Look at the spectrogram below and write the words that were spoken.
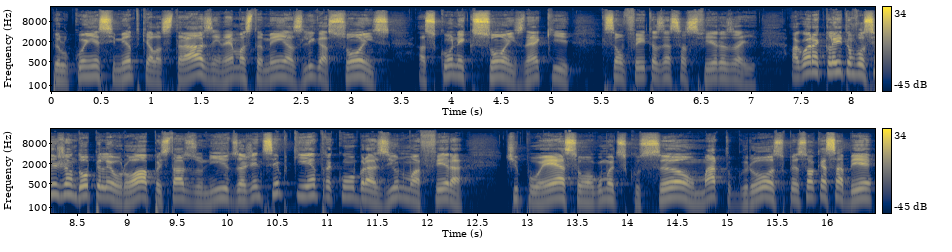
pelo conhecimento que elas trazem, né? Mas também as ligações, as conexões, né? Que, que são feitas nessas feiras aí. Agora, Cleiton, você já andou pela Europa, Estados Unidos. A gente sempre que entra com o Brasil numa feira tipo essa, ou alguma discussão, Mato Grosso, o pessoal quer saber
